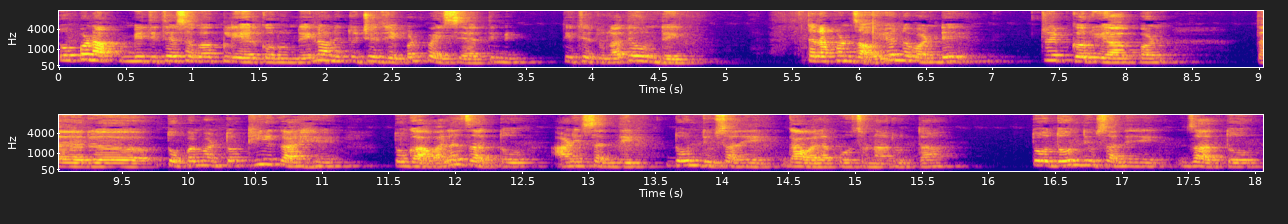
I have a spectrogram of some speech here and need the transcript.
तो पण आप मी तिथे सगळं क्लिअर करून देईल आणि तुझे जे पण पैसे आहेत ते मी तिथे तुला देऊन देईल. तर आपण जाऊया ना वन डे ट्रिप करूया आपण. तर तो पण म्हणतो ठीक आहे. तो गावाला जातो आणि संदीप दोन दिवसाने गावाला पोहोचणार होता. तो दोन दिवसाने जातो.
